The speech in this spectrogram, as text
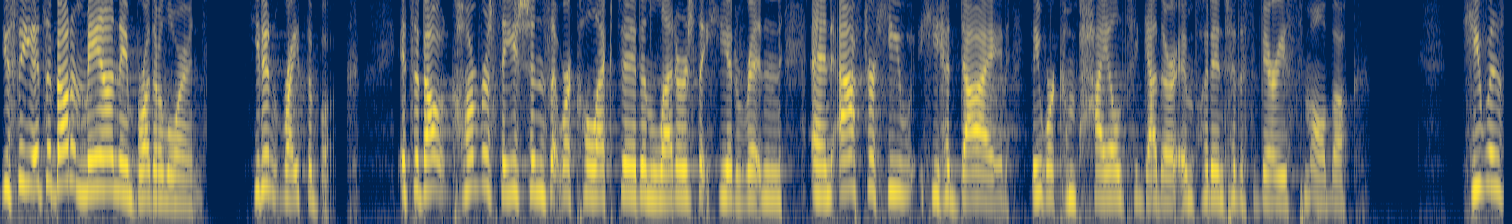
You see, it's about a man named Brother Lawrence. He didn't write the book. It's about conversations that were collected and letters that he had written. And after he, he had died, they were compiled together and put into this very small book. He was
